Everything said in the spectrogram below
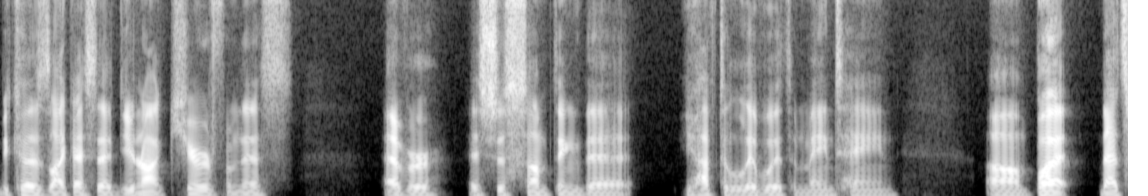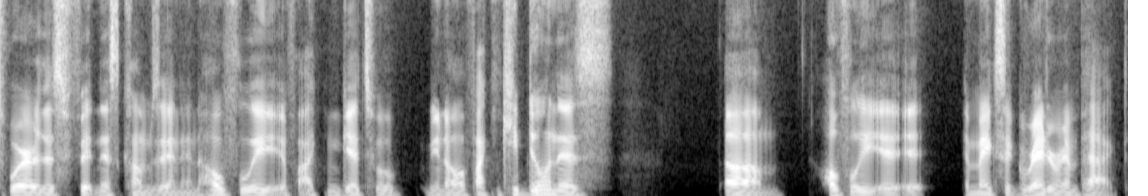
because like I said, you're not cured from this ever. It's just something that you have to live with and maintain. Um, but that's where this fitness comes in and hopefully if i can get to a you know if i can keep doing this um hopefully it, it, it makes a greater impact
